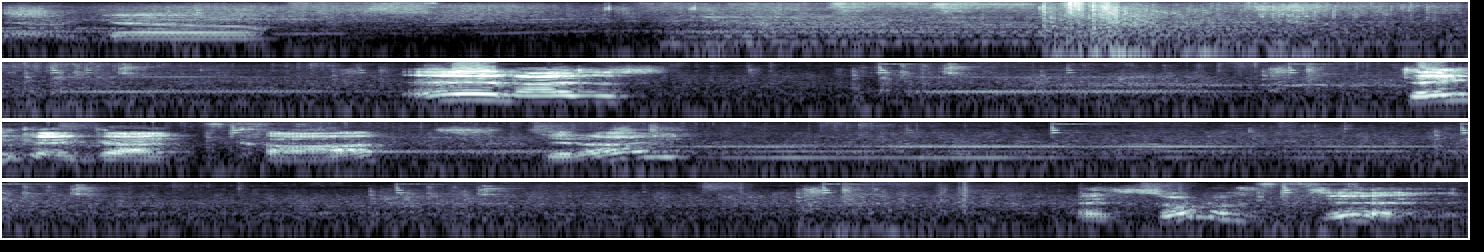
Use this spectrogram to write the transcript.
there we go. And I just think I got caught. Did I? I sort of did.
